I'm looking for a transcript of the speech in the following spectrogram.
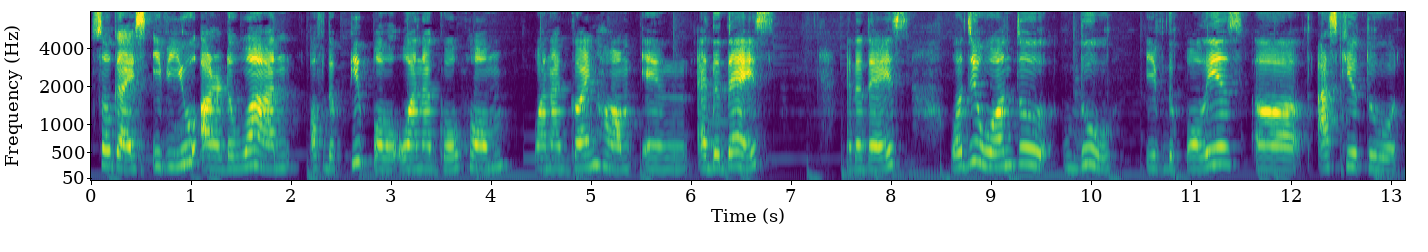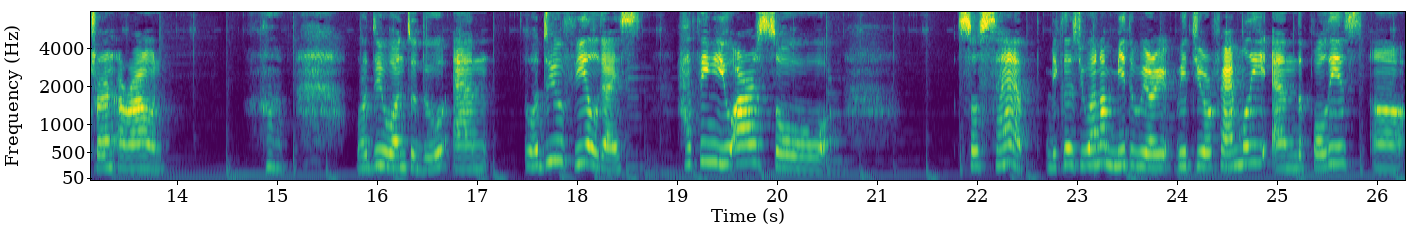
So guys, if you are the one of the people wanna go home, wanna going home in at the days, at the days, what do you want to do if the police uh, ask you to turn around what do you want to do and what do you feel guys i think you are so so sad because you wanna meet with, with your family and the police uh,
